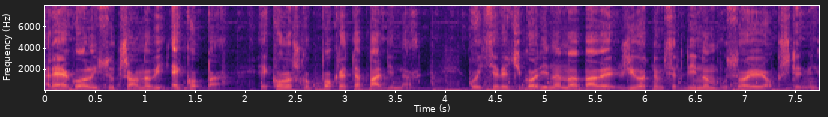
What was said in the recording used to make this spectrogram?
reagovali su članovi Ekopa, ekološkog pokreta Padina, koji se već godinama bave životnom sredinom u svojoj opštini.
